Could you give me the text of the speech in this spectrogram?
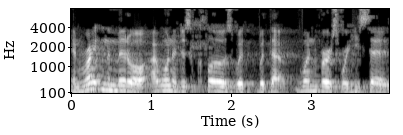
And right in the middle, I want to just close with, with that one verse where he says,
